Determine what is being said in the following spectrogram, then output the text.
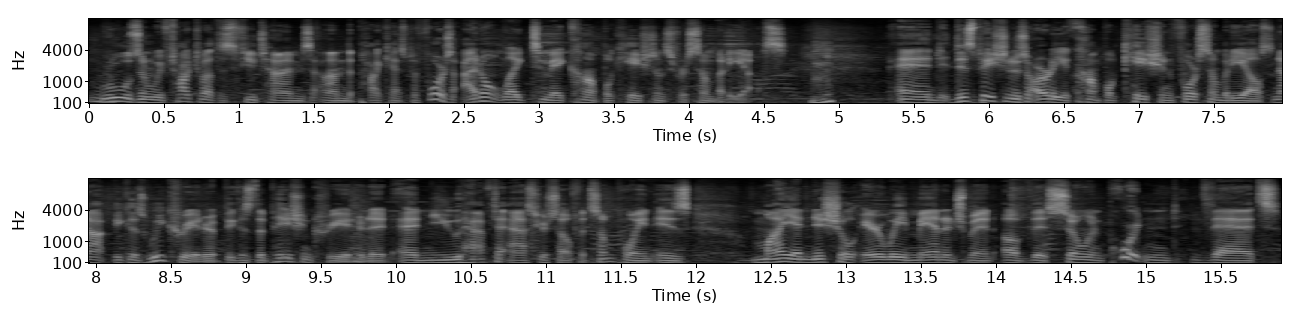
rules, and we've talked about this a few times on the podcast before, is I don't like to make complications for somebody else. Mm-hmm. And this patient is already a complication for somebody else, not because we created it, because the patient created it. And you have to ask yourself at some point is my initial airway management of this so important that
